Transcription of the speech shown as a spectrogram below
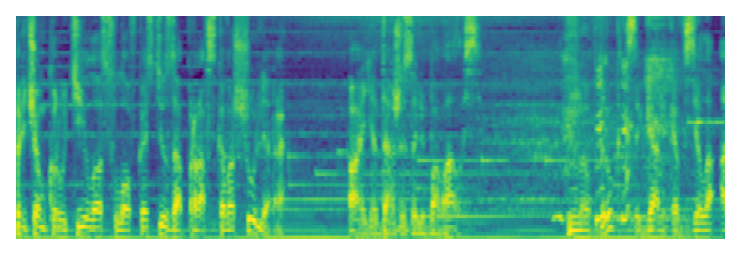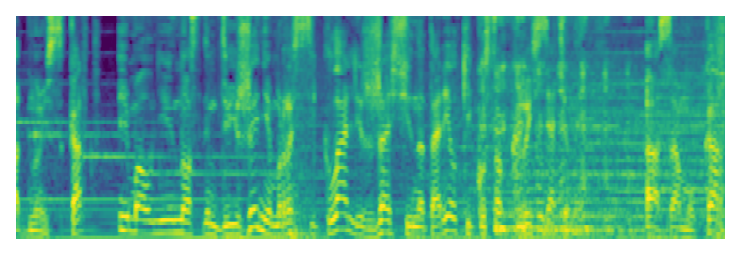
Причем крутила с ловкостью заправского шулера. А я даже залюбовалась. Но вдруг цыганка взяла одну из карт и молниеносным движением рассекла лежащий на тарелке кусок крысятины, а саму карту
